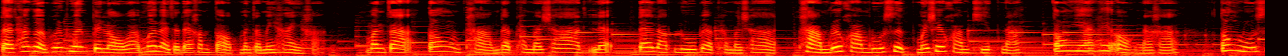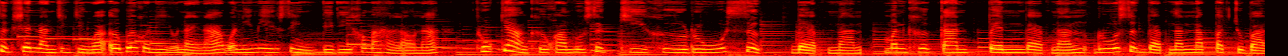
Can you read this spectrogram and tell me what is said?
แต่ถ้าเกิดเพื่อนๆไปรอว่าเมื่อไหร่จะได้คำตอบมันจะไม่ให้ค่ะ มันจะต้องถามแบบธรรมชาติ และได้รับรู้แบบธรรมชาติ ถามด้วยความรู้สึกไม่ใช่ความคิดนะ ต้องแยกให้ออกนะคะ ต้องรู้สึกเช่นนั้นจริง ๆ ว่าเออเพื่อนคนนี้อยู่ไหนนะ วันนี้มีสิ่งดีๆ เข้ามาหาเรานะ ทุกอย่างคือความรู้สึกคีย์คือรู้สึกแบบนั้น มันคือการเป็นแบบนั้นรู้สึกแบบนั้นณปัจจุบัน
